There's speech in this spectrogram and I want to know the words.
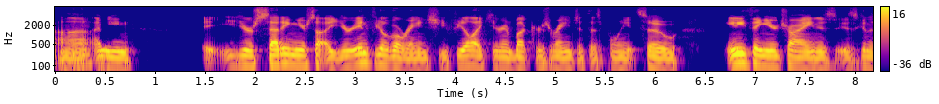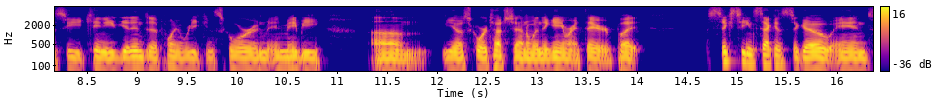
Uh, mm-hmm. I mean, you're setting yourself. You're in field goal range. You feel like you're in Butker's range at this point. So anything you're trying is is going to see can you get into a point where you can score and, and maybe um, you know score a touchdown and win the game right there. But 16 seconds to go, and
